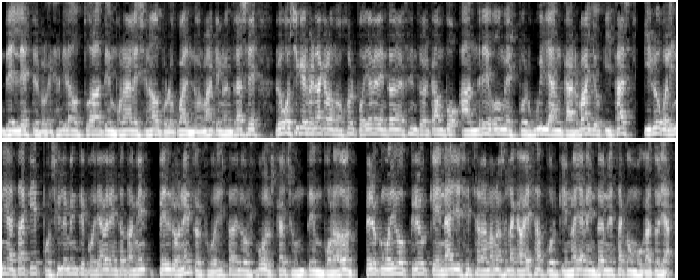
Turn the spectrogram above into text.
del Leicester porque se ha tirado toda la temporada lesionado, por lo cual normal que no entrase. Luego sí que es verdad que a lo mejor podía haber entrado en el centro del campo André Gómez por William Carballo quizás, y luego en línea de ataque posiblemente podría haber entrado también Pedro Neto, el futbolista de los Wolves, que ha hecho un temporadón. Pero como digo, creo que nadie se echa las manos en la cabeza porque no hayan entrado en esta convocatoria.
